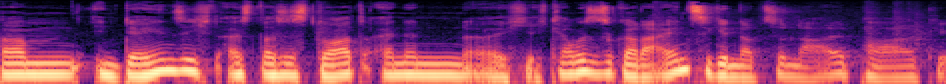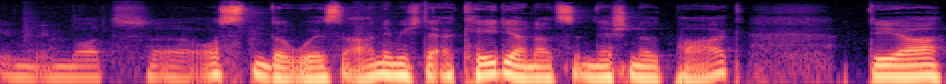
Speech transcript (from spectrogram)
ähm, in der Hinsicht, als dass es dort einen, äh, ich, ich glaube, es ist sogar der einzige Nationalpark im, im Nordosten der USA, nämlich der Arcadia National Park, der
